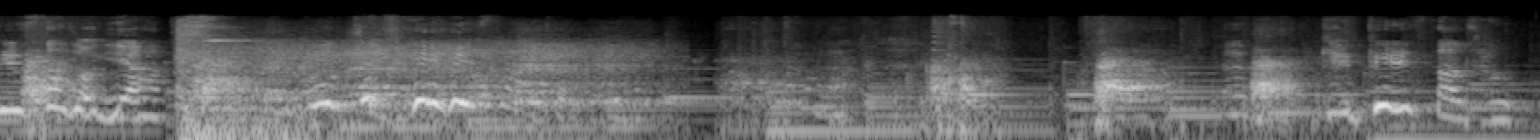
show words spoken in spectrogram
필사적이야. 진짜 필사적. 개필사적.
